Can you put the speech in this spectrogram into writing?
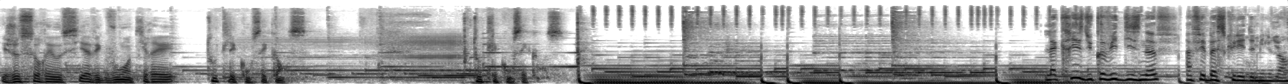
Et je saurai aussi avec vous en tirer toutes les conséquences. Toutes les conséquences. La crise du Covid-19 a fait basculer 2020.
